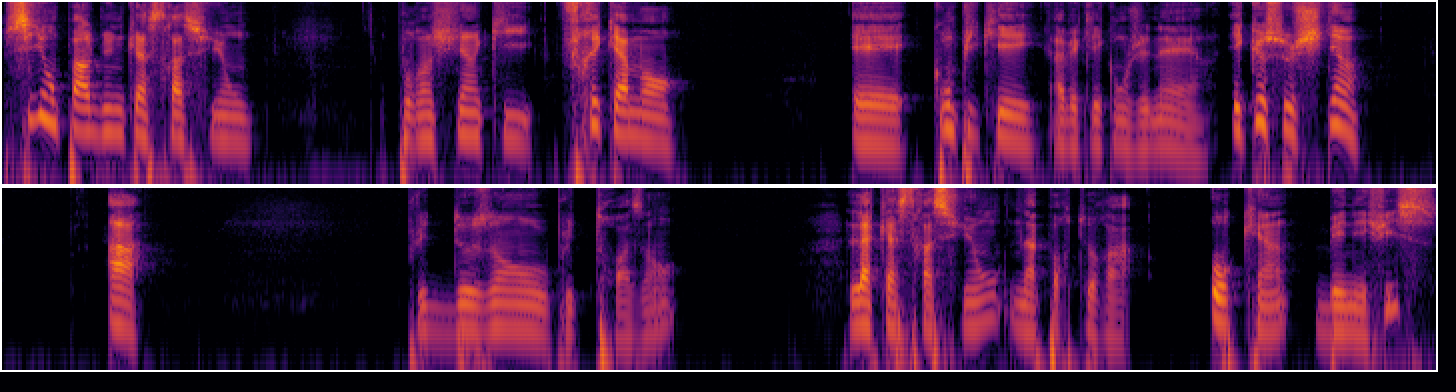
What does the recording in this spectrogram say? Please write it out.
si on parle d'une castration pour un chien qui fréquemment est compliqué avec les congénères et que ce chien a plus de deux ans ou plus de trois ans, la castration n'apportera aucun bénéfice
